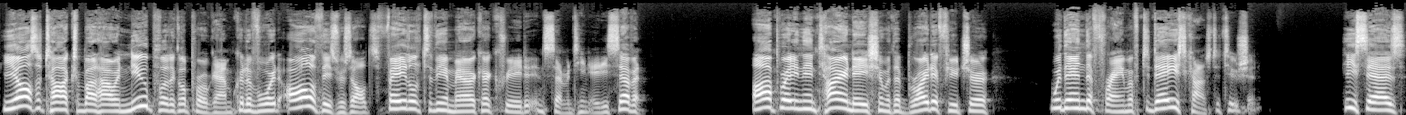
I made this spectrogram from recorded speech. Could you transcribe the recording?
He also talks about how a new political program could avoid all of these results fatal to the America created in 1787, operating the entire nation with a brighter future within the frame of today's Constitution. He says,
